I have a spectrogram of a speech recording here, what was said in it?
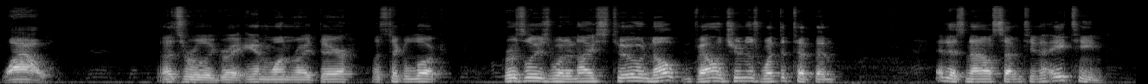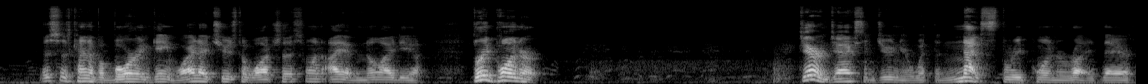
Wow. That's really great. And one right there. Let's take a look. Grizzlies with a nice two. Nope. Valanciunas with the tip in. It is now 17 to 18. This is kind of a boring game. Why did I choose to watch this one? I have no idea. Three pointer. Jaren Jackson Jr. with the nice three pointer right there.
